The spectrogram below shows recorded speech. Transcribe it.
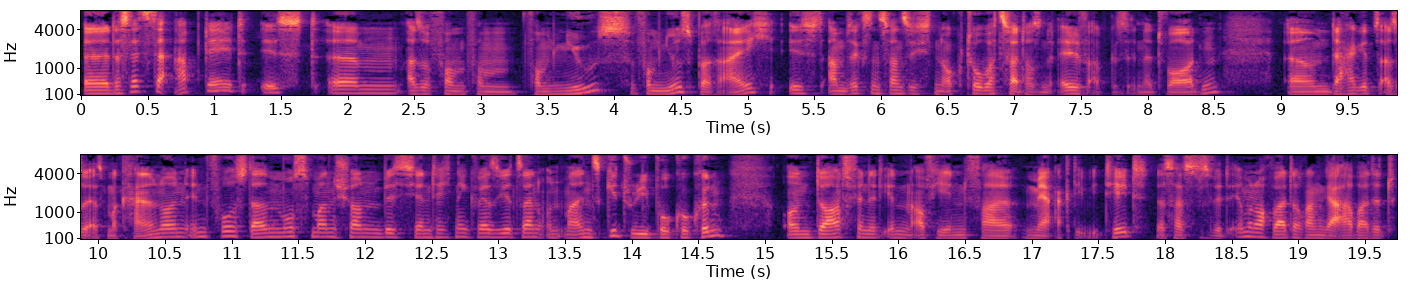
Äh, das letzte Update ist, ähm, also vom, vom, vom News, vom News-Bereich, ist am 26. Oktober 2011 abgesendet worden. Ähm, da gibt's also erstmal keine neuen Infos. Da muss man schon ein bisschen technikversiert sein und mal ins Git-Repo gucken. Und dort findet ihr dann auf jeden Fall mehr Aktivität. Das heißt, es wird immer noch weiter daran gearbeitet.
